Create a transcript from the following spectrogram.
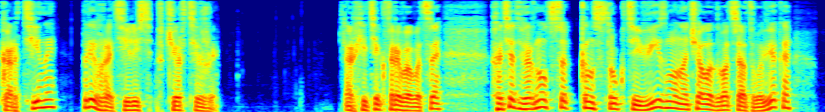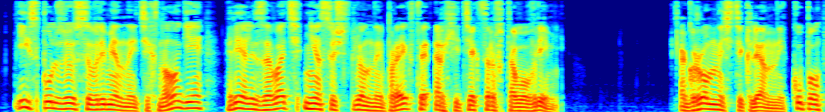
Картины превратились в чертежи. Архитекторы ВВЦ хотят вернуться к конструктивизму начала XX века и, используя современные технологии, реализовать неосуществленные проекты архитекторов того времени. Огромный стеклянный купол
